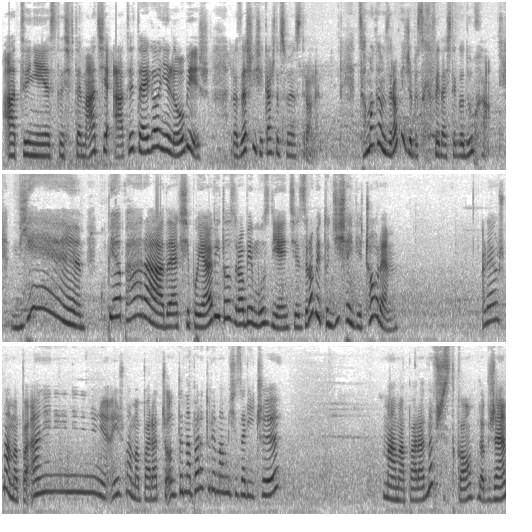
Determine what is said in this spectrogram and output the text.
A ty nie jesteś w temacie, a ty tego nie lubisz. Rozeszli się każdy w swoją stronę. Co mogę zrobić, żeby schwytać tego ducha? Wiem! Kupię aparat, a jak się pojawi, to zrobię mu zdjęcie. Zrobię to dzisiaj wieczorem. Ale ja już mam aparat. A nie, nie, nie, nie, nie, nie, nie. A już mam aparat. Czy on ten aparat, który mamy się zaliczy? Mam aparat, mam wszystko. Dobrze.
